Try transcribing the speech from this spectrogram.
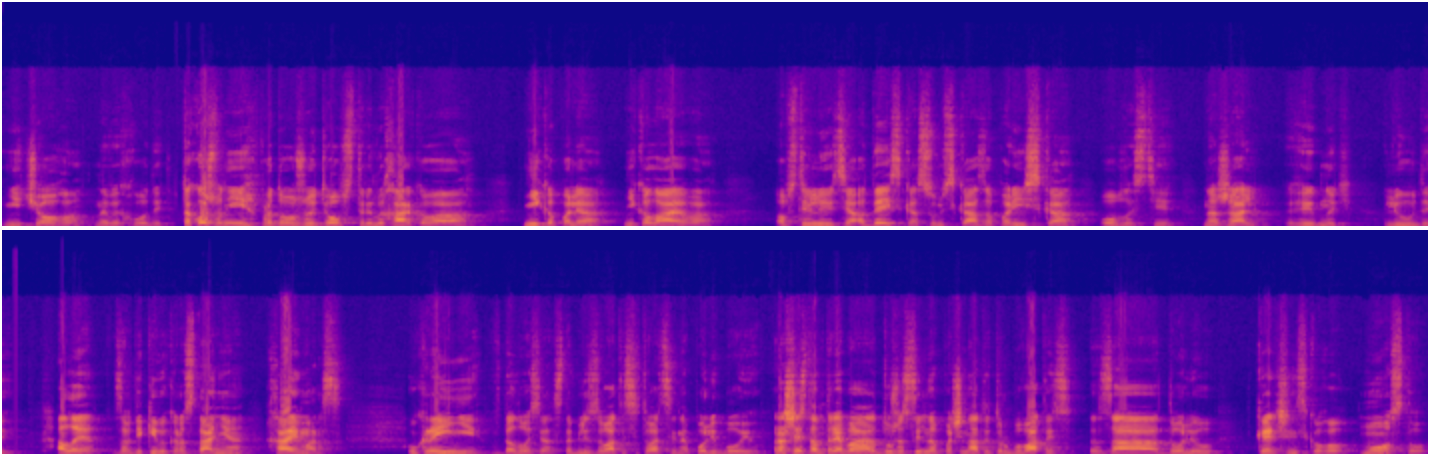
нічого не виходить. Також вони продовжують обстріли Харкова, Нікополя, Ніколаєва. Обстрілюється Одеська, Сумська, Запорізька області. На жаль, гибнуть люди. Але завдяки використанню Хаймарс Україні вдалося стабілізувати ситуацію на полі бою. Рашистам треба дуже сильно починати турбуватись за долю Керченського мосту,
